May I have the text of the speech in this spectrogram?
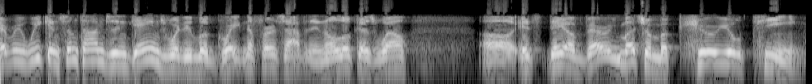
every week, and sometimes in games where they look great in the first half and they don't look as well. Uh, it's they are very much a mercurial team.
